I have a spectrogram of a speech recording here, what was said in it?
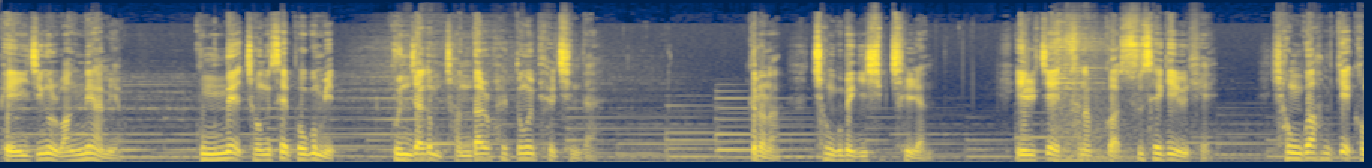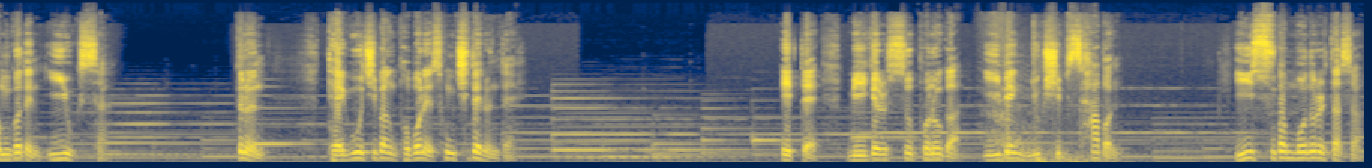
베이징을 왕래하며 국내 정세 보고 및 군자금 전달 활동을 펼친다. 그러나 1927년 일제 탄압과 수색에 의해 형과 함께 검거된 이육사. 그는 대구 지방 법원에 송치되는데 이때 미결수 번호가 264번. 이 수감 번호를 따서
